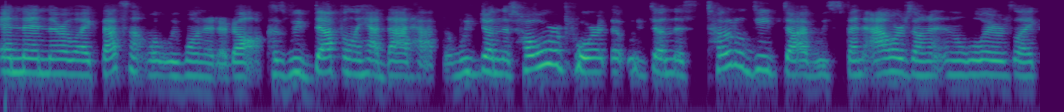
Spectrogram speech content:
And then they're like, that's not what we wanted at all. Because we've definitely had that happen. We've done this whole report that we've done this total deep dive. We spent hours on it, and the lawyer's like,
